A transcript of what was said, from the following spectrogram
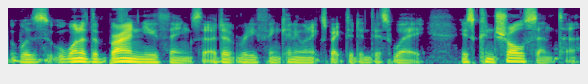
was one of the brand new things that I don't really think anyone expected in this way is Control Center.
